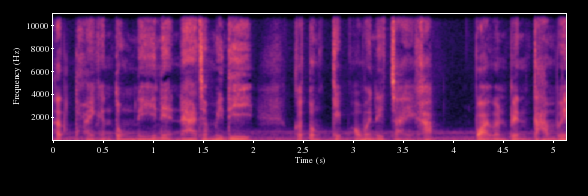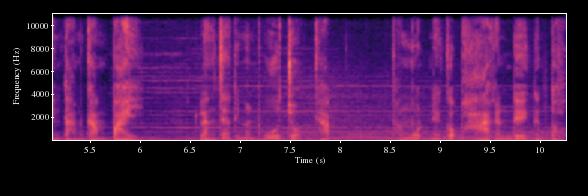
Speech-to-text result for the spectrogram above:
ถ้าต่อยกันตรงนี้เนี่ยน่าจะไม่ดี ก็ต้องเก็บเอาไว้ในใจครับ ปล่อยมันเป็นตามเวรตามกรรมไป หลังจากที่มันพูดจบครับ ทั้งหมดเนี่ยก็พากันเดินกันต่อ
